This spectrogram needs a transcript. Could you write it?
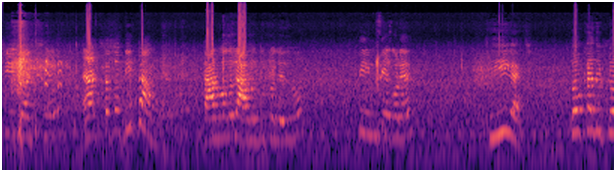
ঠিক আছে। একটা তো দিতাম তার বদলে আরও দুটো দিল। তিনটে করে। ঠিক আছে। তোকে দুটো।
